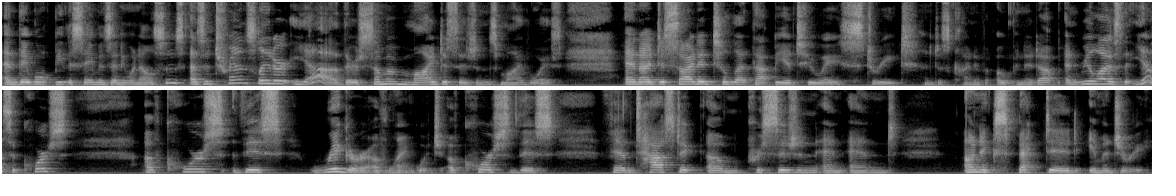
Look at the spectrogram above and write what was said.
and they won't be the same as anyone else's. As a translator, yeah, there's some of my decisions, my voice, and I decided to let that be a two way street and just kind of open it up and realize that yes, of course, of course, this rigor of language, of course, this fantastic um, precision and and unexpected imagery.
